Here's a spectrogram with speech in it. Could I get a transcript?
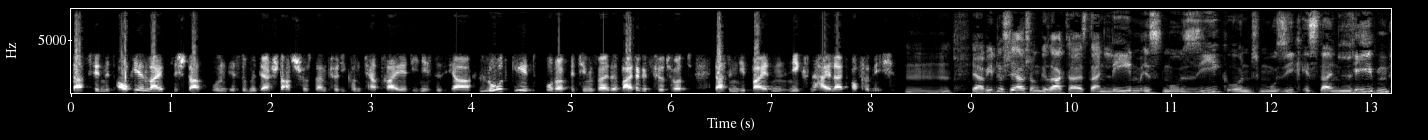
Das findet auch hier in Leipzig statt und ist somit der Startschuss dann für die Konzertreihe, die nächstes Jahr losgeht oder beziehungsweise weitergeführt wird. Das sind die beiden nächsten Highlights auch für mich. Mhm. Ja, wie du ja schon gesagt hast, dein Leben ist Musik und Musik ist dein Leben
